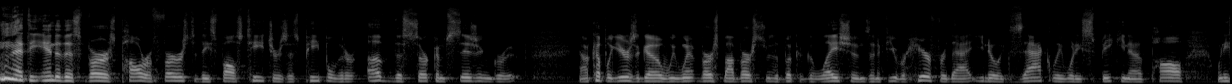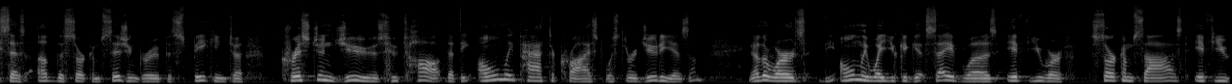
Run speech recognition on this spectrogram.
At the end of this verse, Paul refers to these false teachers as people that are of the circumcision group. Now, a couple years ago, we went verse by verse through the book of Galatians, and if you were here for that, you know exactly what he's speaking of. Paul, when he says of the circumcision group, is speaking to Christian Jews who taught that the only path to Christ was through Judaism. In other words, the only way you could get saved was if you were circumcised, if you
